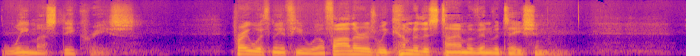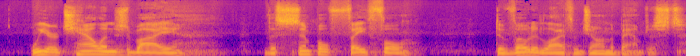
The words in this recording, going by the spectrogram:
We must decrease. Pray with me, if you will. Father, as we come to this time of invitation, we are challenged by the simple, faithful, devoted life of John the Baptist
